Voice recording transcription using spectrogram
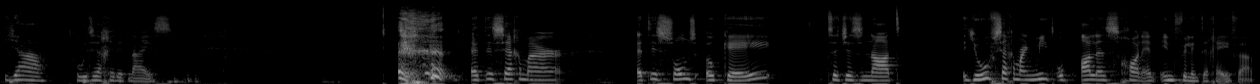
ja, hoe zeg je dit nice? het is zeg maar, het is soms oké to just not, je hoeft zeg maar niet op alles gewoon een invulling te geven.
